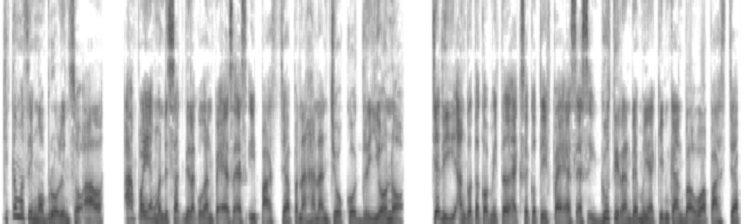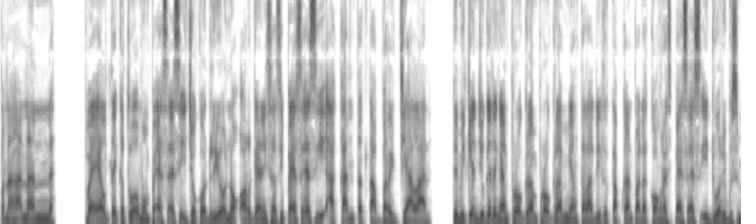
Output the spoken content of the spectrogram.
Kita masih ngobrolin soal apa yang mendesak dilakukan PSSI pasca penahanan Joko Driono. Jadi, anggota Komite Eksekutif PSSI Gusti Randa meyakinkan bahwa pasca penahanan PLT Ketua Umum PSSI Joko Driono, organisasi PSSI akan tetap berjalan. Demikian juga dengan program-program yang telah ditetapkan pada Kongres PSSI 2019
